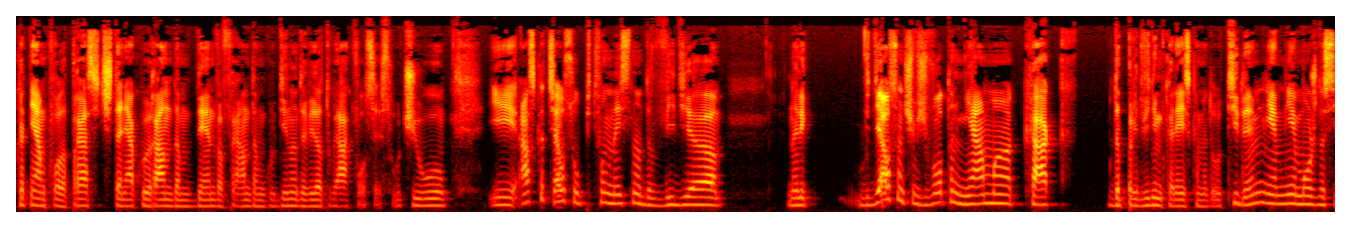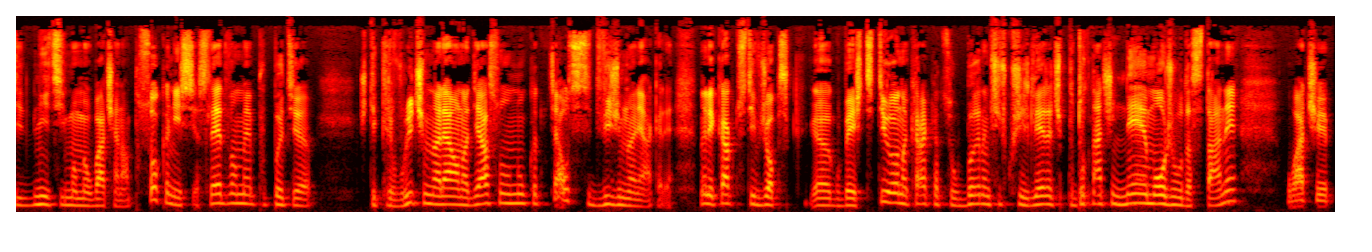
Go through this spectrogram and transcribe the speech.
като нямам какво да правя, си чета някой рандъм ден в рандъм година, да видя тогава какво се е случило. И аз като цяло се опитвам наистина да видя, нали, видял съм, че в живота няма как да предвидим къде искаме да отидем. Ние, ние може да си, ние си имаме обаче една посока, ние си я следваме по пътя ще криволичим наляво надясно, но като цяло си се движим на някъде. Нали, както Стив Джобс го беше цитирал, накрая като се обърнем всичко ще изгледа, че по друг начин не е можело да стане, обаче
